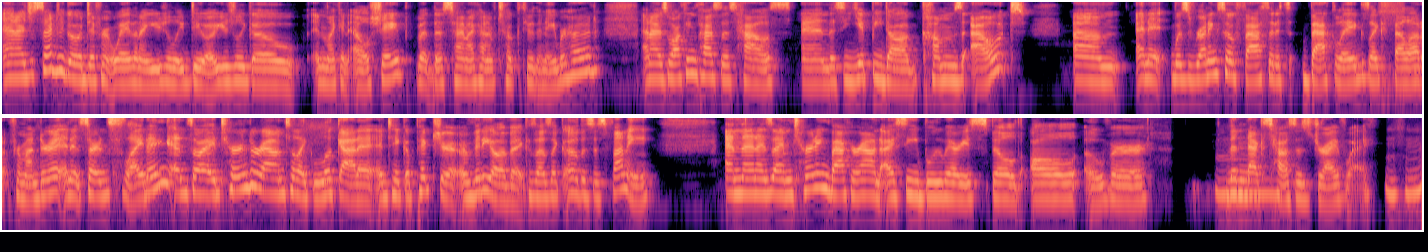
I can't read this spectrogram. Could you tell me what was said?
and I decided to go a different way than I usually do. I usually go in like an L shape, but this time I kind of took through the neighborhood. And I was walking past this house and this yippy dog comes out um, and it was running so fast that its back legs like fell out from under it and it started sliding. And so I turned around to like look at it and take a picture, a video of it, because I was like, oh, this is funny. And then as I'm turning back around, I see blueberries spilled all over mm. the next house's driveway. Mm-hmm.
